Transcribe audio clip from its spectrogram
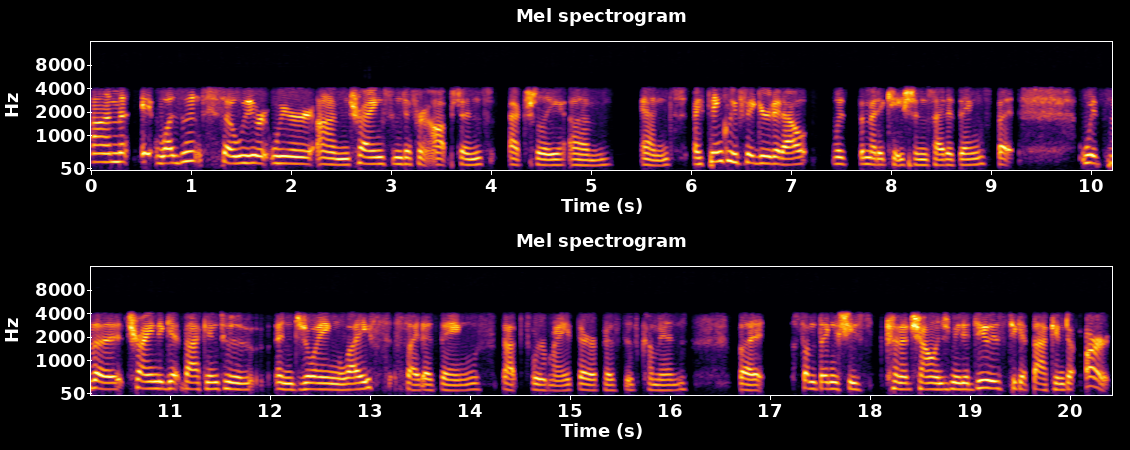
Um, it wasn't. So we were we were um, trying some different options actually, um, and I think we figured it out with the medication side of things. But with the trying to get back into enjoying life side of things, that's where my therapist has come in. But something she's kind of challenged me to do is to get back into art,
